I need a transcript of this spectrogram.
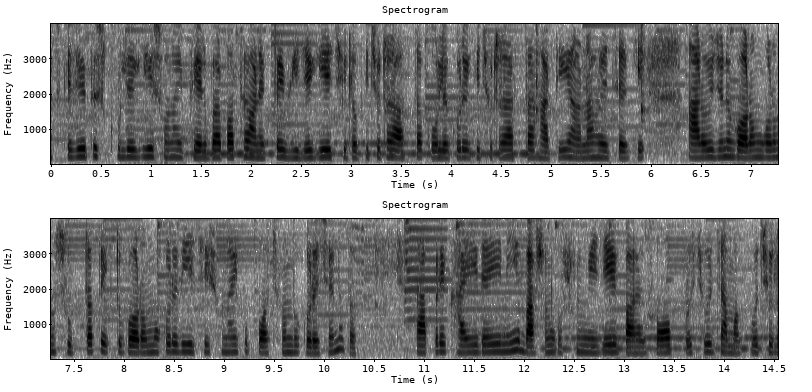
আজকে যেহেতু স্কুলে গিয়ে সোনাই ফেরবার পথে অনেকটাই ভিজে গিয়েছিল, কিছুটা রাস্তা কোলে করে কিছুটা রাস্তা হাঁটিয়ে আনা হয়েছে আর কি। আর ওই জন্য গরম গরম স্যুপটা তো একটু গরমও করে দিয়েছি সোনাই খুব পছন্দ করেছে না তো তারপরে খাইয়ে দাইয়ে নিয়ে বাসন কোসন মেজে সব প্রচুর জামা কাপড় ছিল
